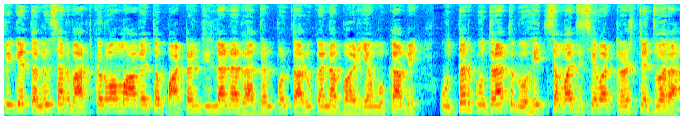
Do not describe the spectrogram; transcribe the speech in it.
વિગત અનુસાર વાત કરવામાં આવે તો પાટણ જિલ્લાના રાધનપુર તાલુકાના ભાડિયા મુકામે ઉત્તર ગુજરાત રોહિત સમાજ સેવા ટ્રસ્ટ દ્વારા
